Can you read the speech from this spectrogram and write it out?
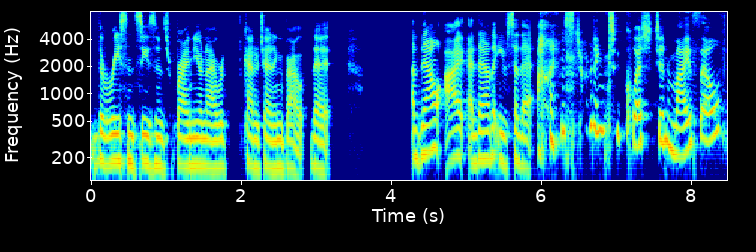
the recent seasons, Brian, you and I were kind of chatting about that. Uh, now I uh, now that you've said that, I'm starting to question myself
